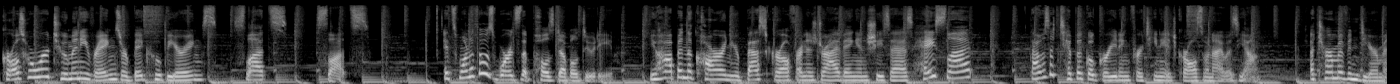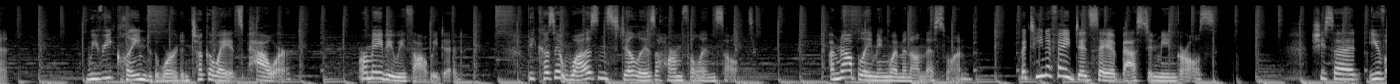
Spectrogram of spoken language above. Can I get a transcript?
Girls who wore too many rings or big hoop earrings? Sluts. Sluts. It's one of those words that pulls double duty. You hop in the car and your best girlfriend is driving and she says, Hey, slut. That was a typical greeting for teenage girls when I was young, a term of endearment. We reclaimed the word and took away its power. Or maybe we thought we did. Because it was and still is a harmful insult. I'm not blaming women on this one. But Tina Fey did say it best in Mean Girls. She said, You've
